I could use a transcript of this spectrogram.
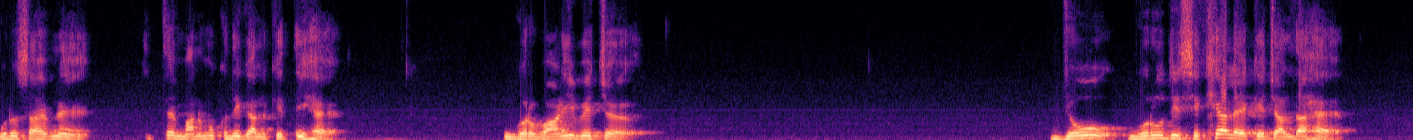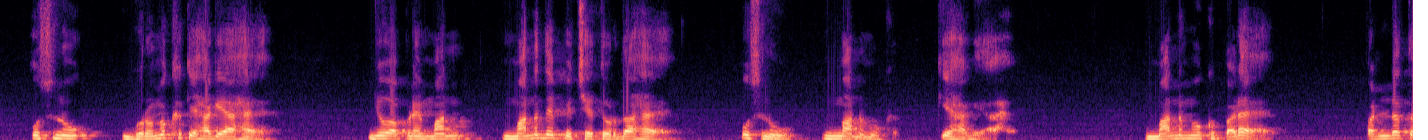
ਗੁਰੂ ਸਾਹਿਬ ਨੇ ਇੱਥੇ ਮਨਮੁਖ ਦੀ ਗੱਲ ਕੀਤੀ ਹੈ। ਗੁਰਬਾਣੀ ਵਿੱਚ ਜੋ ਗੁਰੂ ਦੀ ਸਿੱਖਿਆ ਲੈ ਕੇ ਚੱਲਦਾ ਹੈ ਉਸ ਨੂੰ ਗੁਰਮੁਖ ਕਿਹਾ ਗਿਆ ਹੈ। ਜੋ ਆਪਣੇ ਮਨ ਮਨ ਦੇ ਪਿੱਛੇ ਤੁਰਦਾ ਹੈ ਉਸ ਨੂੰ ਮਨਮੁਖ ਕਿਹਾ ਗਿਆ ਹੈ। ਮਨਮੁਖ ਪੜੈ ਪੰਡਤ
